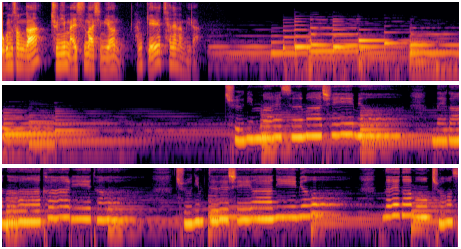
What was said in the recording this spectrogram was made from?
복음성가 주님 말씀하시면 함께 찬양합니다. 주님 말씀하시면 내가 나가리다 주님 뜻이 아니면 내가 멈춰서리다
